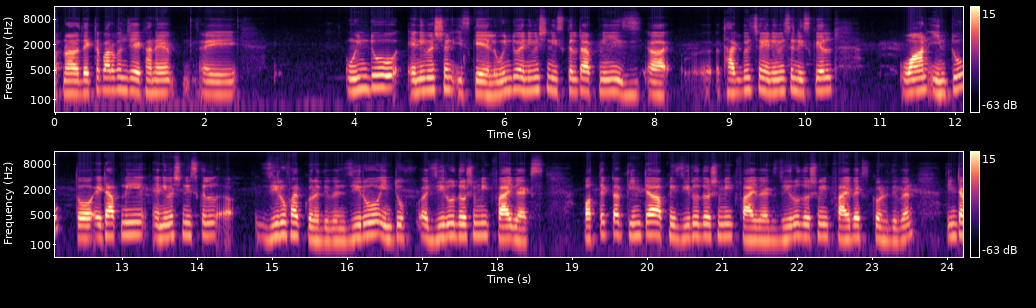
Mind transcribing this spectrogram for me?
আপনারা দেখতে পারবেন যে এখানে এই window animation scale, window animation স্কেলটা আপনি থাকবে হচ্ছে অ্যানিমেশন স্কেল ওয়ান ইন্টু তো এটা আপনি অ্যানিমেশন স্কেল জিরো ফাইভ করে দিবেন। জিরো ইন্টু জিরো দশমিক ফাইভ এক্স প্রত্যেকটার তিনটা আপনি জিরো দশমিক ফাইভ এক্স জিরো দশমিক ফাইভ এক্স করে দিবেন। তিনটা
